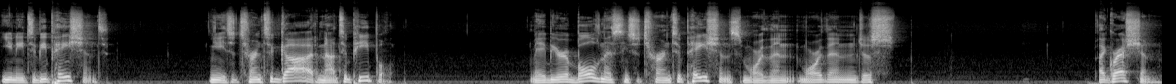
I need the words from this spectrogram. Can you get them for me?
you need to be patient. You need to turn to God, not to people. Maybe your boldness needs to turn to patience more than more than just aggression.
